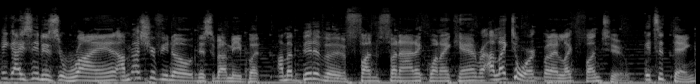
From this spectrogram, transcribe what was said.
Hey guys, it is Ryan. I'm not sure if you know this about me, but I'm a bit of a fun fanatic when I can. I like to work, but I like fun too. It's a thing.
